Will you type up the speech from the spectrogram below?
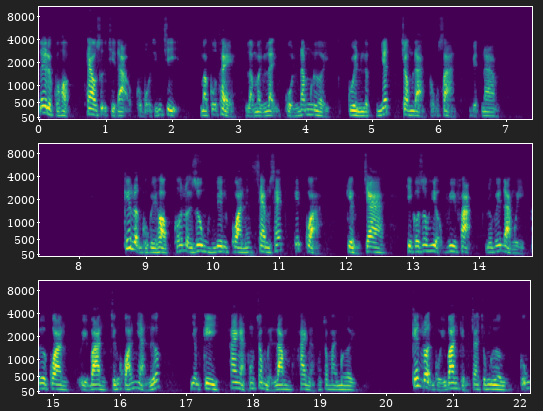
Đây là cuộc họp theo sự chỉ đạo của Bộ Chính trị, mà cụ thể là mệnh lệnh của 5 người quyền lực nhất trong Đảng Cộng sản Việt Nam. Kết luận của kỳ họp có nội dung liên quan đến xem xét kết quả kiểm tra khi có dấu hiệu vi phạm đối với Đảng ủy, cơ quan, Ủy ban Chứng khoán Nhà nước, nhiệm kỳ 2015-2020. Kết luận của Ủy ban Kiểm tra Trung ương cũng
